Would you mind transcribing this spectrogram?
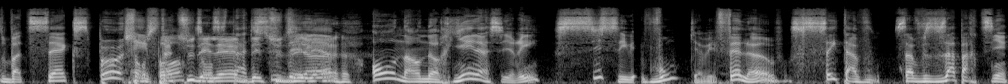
votre sexe, peu Son importe, statut d'élève, d'étudiant. on n'en a rien à cirer. Si c'est vous qui avez fait l'œuvre, c'est à vous. Ça vous appartient.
